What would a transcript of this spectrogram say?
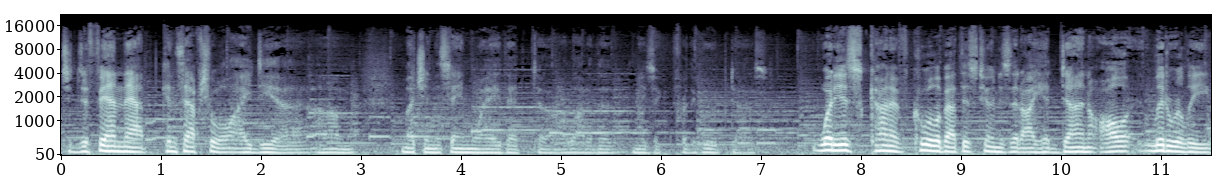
to defend that conceptual idea, um, much in the same way that uh, a lot of the music for the group does what is kind of cool about this tune is that I had done all literally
